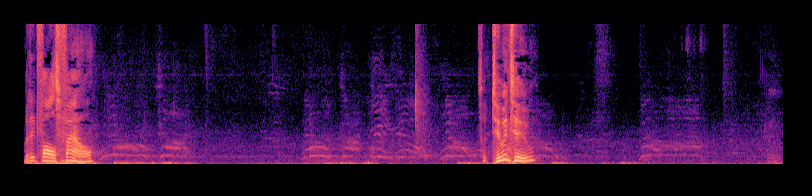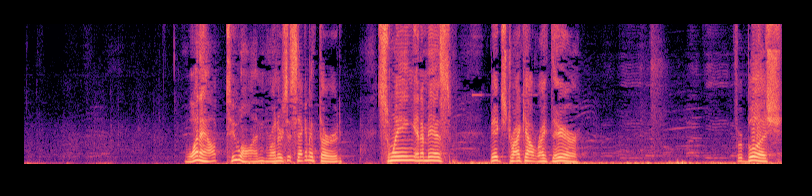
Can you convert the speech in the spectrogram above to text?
but it falls foul. So two and two. One out, two on. Runners at second and third. Swing and a miss. Big strikeout right there for Bush.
